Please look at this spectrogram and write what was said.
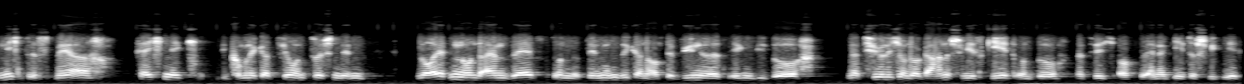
Nichts ist mehr Technik, die Kommunikation zwischen den Leuten und einem selbst und den Musikern auf der Bühne ist irgendwie so natürlich und organisch, wie es geht und so natürlich auch so energetisch wie geht.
